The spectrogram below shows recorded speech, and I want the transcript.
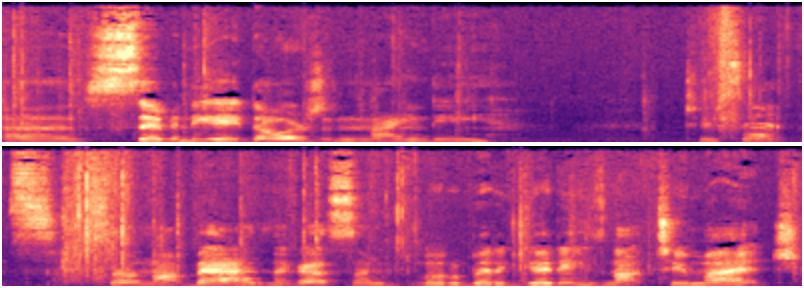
uh, $78.92. So not bad. I got some little bit of goodies, not too much.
